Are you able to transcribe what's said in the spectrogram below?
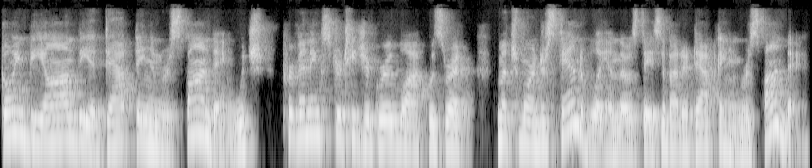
going beyond the adapting and responding, which preventing strategic gridlock was read much more understandably in those days about adapting and responding.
